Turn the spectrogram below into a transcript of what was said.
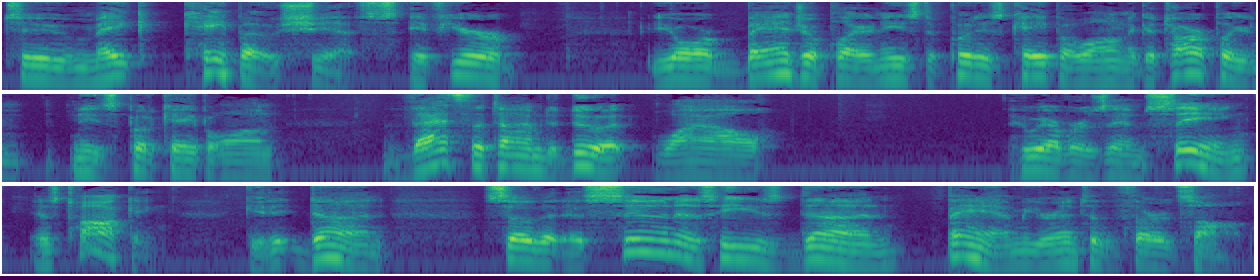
to make capo shifts. If your your banjo player needs to put his capo on, the guitar player needs to put a capo on, that's the time to do it while whoever is emceeing is talking. Get it done so that as soon as he's done, bam, you're into the third song.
